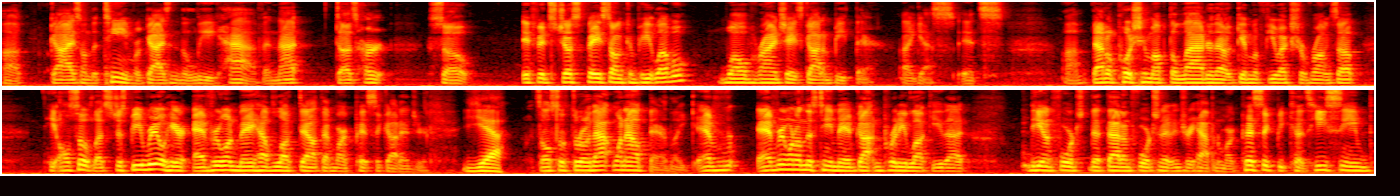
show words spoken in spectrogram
uh, guys on the team or guys in the league have, and that does hurt. So if it's just based on compete level, well, Ryan Shea's got him beat there. I guess it's um, that'll push him up the ladder. That'll give him a few extra rungs up. He also, let's just be real here. Everyone may have lucked out that Mark Pysyk got injured. Yeah. Let's also throw that one out there. Like every everyone on this team may have gotten pretty lucky that the unfortunate that that unfortunate injury happened to Mark Pysyk because he seemed,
